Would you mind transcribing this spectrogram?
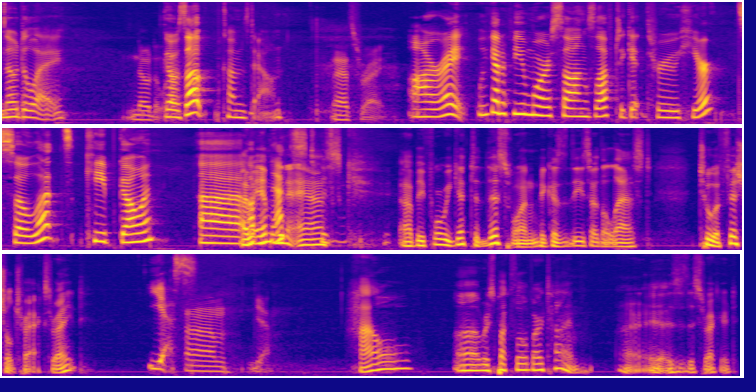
no delay. No delay. Goes up, comes down. That's right. All right. We've got a few more songs left to get through here. So let's keep going. Uh, I up am going to ask uh, before we get to this one, because these are the last two official tracks, right? Yes. Um, yeah. How uh, respectful of our time uh, is this record?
